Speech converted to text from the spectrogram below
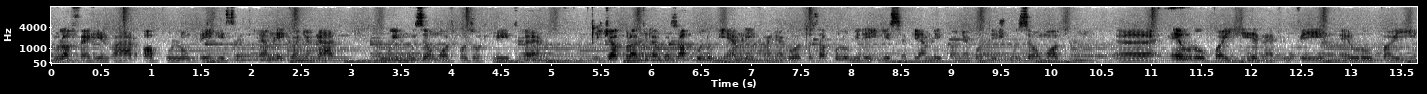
Gyulafehérvár Apullum régészeti emlékanyagát, új múzeumot hozott létre, és gyakorlatilag az Apullumi emlékanyagot, az Apullumi régészeti emlékanyagot és múzeumot európai hírnevűvé, európai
